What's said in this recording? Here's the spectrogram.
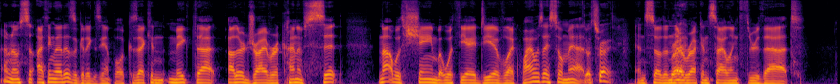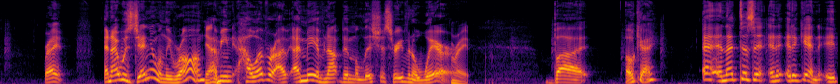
I don't know. So I think that is a good example because that can make that other driver kind of sit not with shame, but with the idea of like, why was I so mad? That's right. And so then they're reconciling through that. Right. And I was genuinely wrong. Yeah. I mean, however, I, I may have not been malicious or even aware. Right. but okay and, and that doesn't and, and again it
